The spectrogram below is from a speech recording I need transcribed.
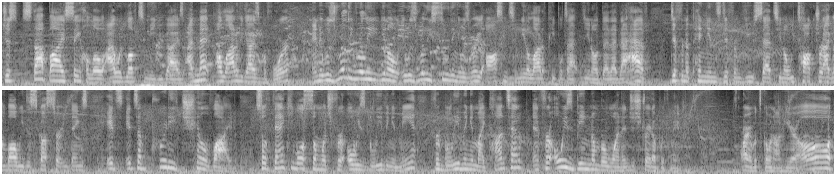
just stop by, say hello, I would love to meet you guys. I met a lot of you guys before, and it was really, really, you know, it was really soothing, it was very awesome to meet a lot of people to, you know, that, that, that have different opinions, different view sets, you know, we talk Dragon Ball, we discuss certain things, it's, it's a pretty chill vibe. So thank you all so much for always believing in me, for believing in my content, and for always being number one and just straight up with me. Alright, what's going on here? Oh,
